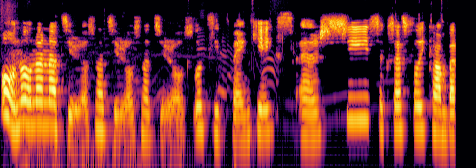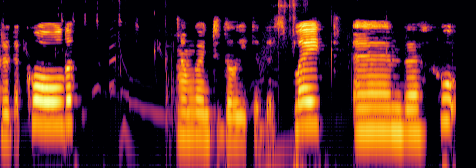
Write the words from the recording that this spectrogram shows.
Oh, no, no, not cereals, not cereals, not cereals. Let's eat pancakes. And she successfully combated a cold. I'm going to delete this plate. And uh, who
